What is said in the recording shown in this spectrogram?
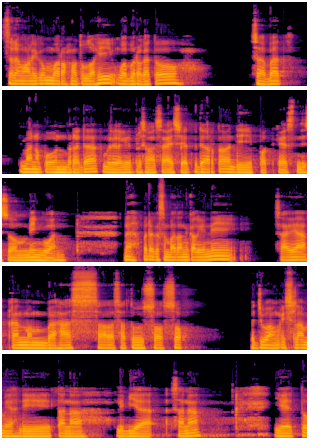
Assalamualaikum warahmatullahi wabarakatuh. Sahabat di mana pun berada Kembali lagi bersama saya Syed Budarto di podcast Nisom Mingguan. Nah pada kesempatan kali ini Saya akan membahas salah satu sosok pejuang Islam ya di tanah Libya sana Yaitu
